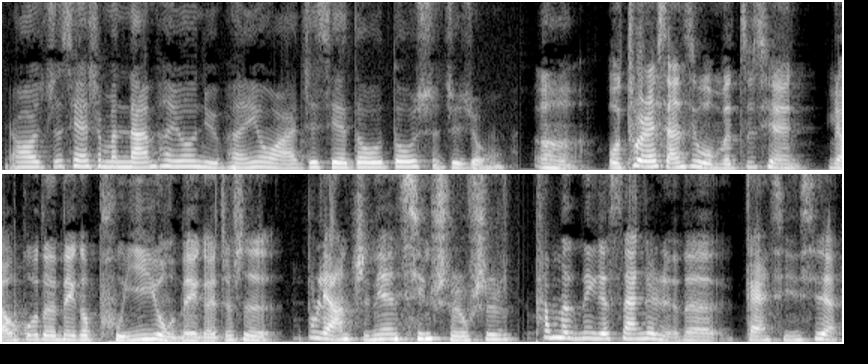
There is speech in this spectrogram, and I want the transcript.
然后之前什么男朋友、女朋友啊，这些都都是这种。嗯，我突然想起我们之前聊过的那个蒲一勇，那个就是不良执念清除师，他们那个三个人的感情线，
